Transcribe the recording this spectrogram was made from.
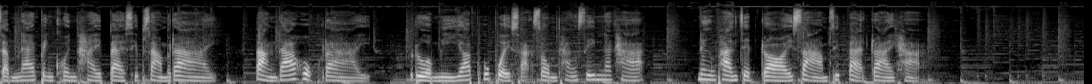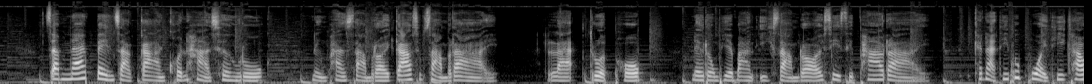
จำแนกเป็นคนไทย 83 ราย ต่างด้าว 6 ราย รวมมียอดผู้ป่วยสะสมทั้งสิ้นนะคะ 1,738 รายค่ะ จำแนกเป็นจากการค้นหาเชิงรุก 1,393 ราย และตรวจพบในโรงพยาบาลอีก 345 ราย ขณะที่ผู้ป่วยที่เข้า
